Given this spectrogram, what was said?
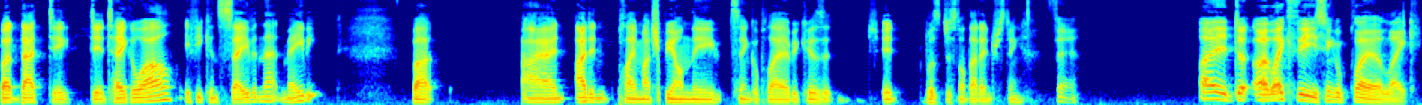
but that did did take a while. If you can save in that, maybe. But I I didn't play much beyond the single player because it it was just not that interesting. Fair. I, d- I like the single player like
